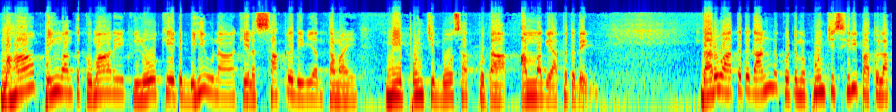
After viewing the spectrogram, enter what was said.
මහා පින්වන්ත කුමාරයෙක් ලෝකයට බිහි වුණා කියලා සක්‍ර දෙවියන් තමයි මේ පුංචි බෝසත් පුතා අම්මගේ අතට දෙන්නේ. දරුවා අතට ගන්නකොටම පුංචි සිරිපතුලක්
